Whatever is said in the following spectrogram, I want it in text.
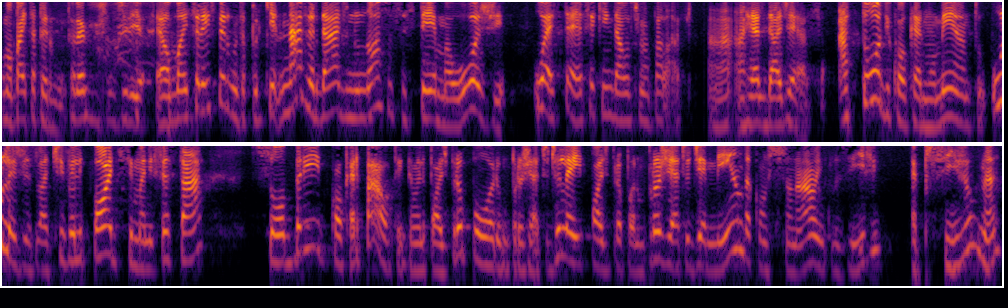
uma baita pergunta, né? Eu diria. É uma excelente pergunta, porque, na verdade, no nosso sistema hoje, o STF é quem dá a última palavra. A, a realidade é essa. A todo e qualquer momento, o legislativo ele pode se manifestar sobre qualquer pauta. Então, ele pode propor um projeto de lei, pode propor um projeto de emenda constitucional, inclusive, é possível, né?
